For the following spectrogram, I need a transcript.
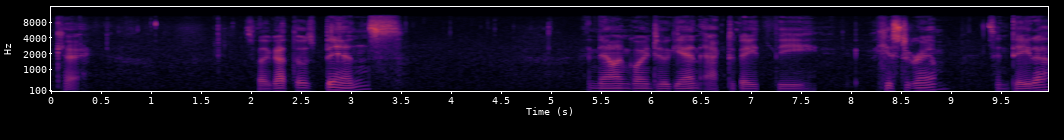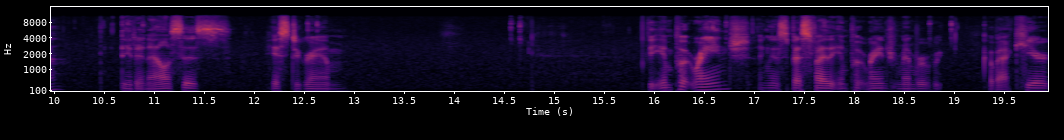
Okay. So I've got those bins. And now I'm going to again activate the histogram. It's in data, data analysis, histogram. The input range, I'm going to specify the input range. Remember, we go back here,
